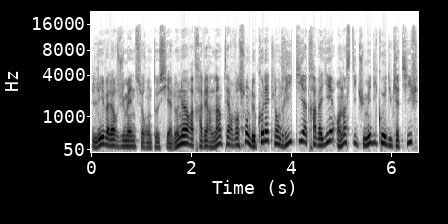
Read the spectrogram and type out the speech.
les valeurs humaines seront aussi à l'honneur à travers l'intervention de Colette Landry qui a travaillé en institut médico-éducatif.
